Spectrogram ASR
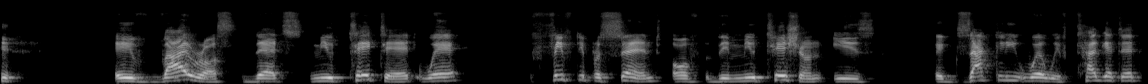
a virus that's mutated where 50% of the mutation is exactly where we've targeted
